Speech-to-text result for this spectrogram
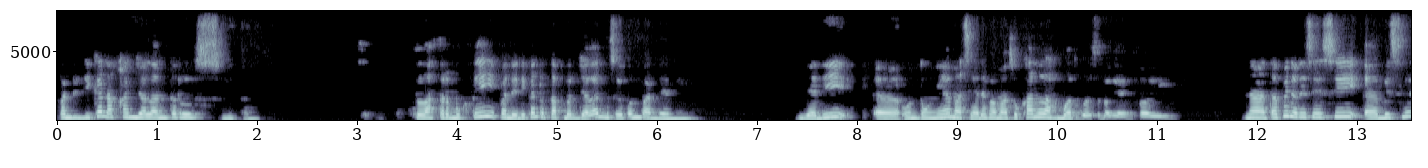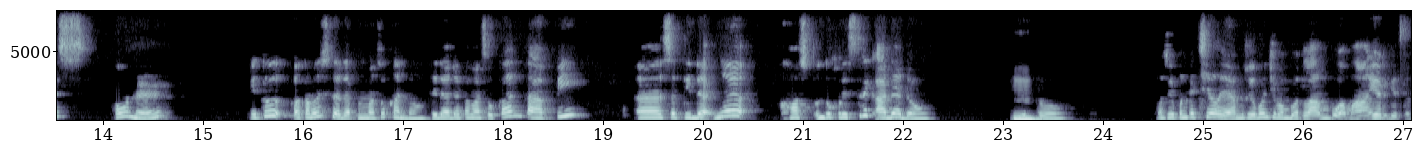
pendidikan akan jalan terus gitu. Telah terbukti pendidikan tetap berjalan meskipun pandemi. Jadi uh, untungnya masih ada pemasukan lah buat gue sebagai employee. Nah, tapi dari sisi uh, business owner, itu otomatis tidak ada pemasukan dong. Tidak ada pemasukan, tapi uh, setidaknya cost untuk listrik ada dong. Hmm. Gitu. Meskipun kecil ya, meskipun cuma buat lampu sama air gitu.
